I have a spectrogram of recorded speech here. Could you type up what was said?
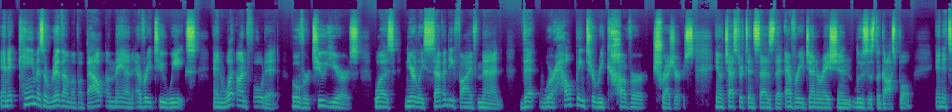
And it came as a rhythm of about a man every two weeks. And what unfolded over two years was nearly 75 men that were helping to recover treasures. You know, Chesterton says that every generation loses the gospel. And it's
